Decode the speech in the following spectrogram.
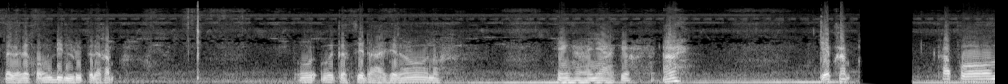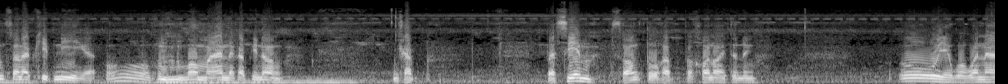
แต่ก็จะของดินรุดไปแล้วครับ โอ้ยโอ้แต่เสียดายใช่เนาะเนาะยังหายากอยู่อะ เก็บครับ ครับผมสำหรับคลิปนี้ก็โอ้บ่มานนะครับ พี่น้องนี่ครับปลาเสียมสองตัวครับปลาคอหน้อยตัวหนึ่งโอ้อยากบอกว่าน้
